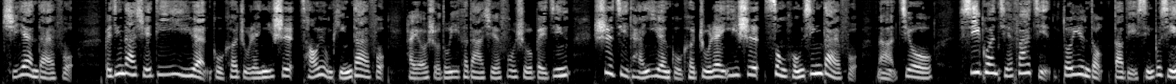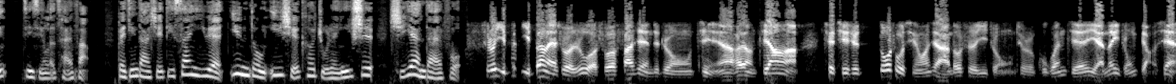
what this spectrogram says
徐燕大夫、北京大学第一医院骨科主任医师曹永平大夫，还有首都医科大学附属北京世纪坛医院骨科主任医师宋红星大夫。那就膝关节发紧多运动到底行不行？进行了采访。北京大学第三医院运动医学科主任医师徐燕大夫。就说一般一般来说，如果说发现这种紧啊，好像僵啊，这其实多数情况下都是一种就是骨关节炎的一种表现。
